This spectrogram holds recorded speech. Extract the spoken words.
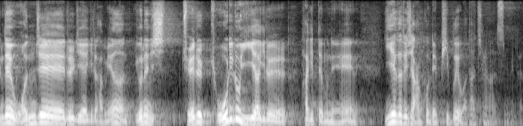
근데 원죄를 이야기를 하면 이거는 시, 죄를 교리로 이야기를 하기 때문에 이해가 되지 않고 내 피부에 와닿지는 않습니다.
